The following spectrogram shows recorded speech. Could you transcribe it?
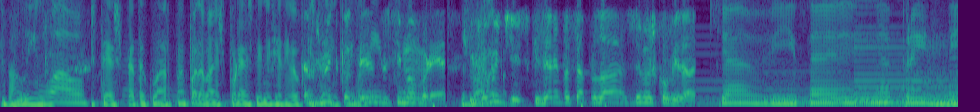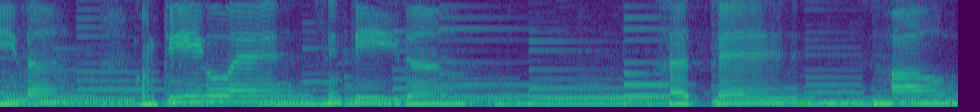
É pá, lindo. Uau. Isto é espetacular. Pá, parabéns por esta iniciativa, Estamos isto é muito incrível. contentes, o Simão merece. E João, foi é muito pa- giro. Se quiserem passar por lá, são meus convidados. que a vida é aprendida, contigo é sentida até ao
